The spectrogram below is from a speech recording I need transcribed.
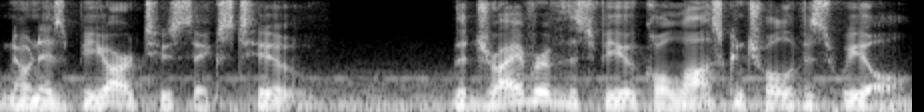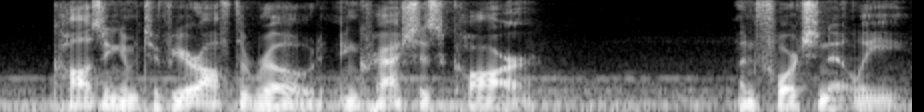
known as BR-262. The driver of this vehicle lost control of his wheel, causing him to veer off the road and crash his car. Unfortunately,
